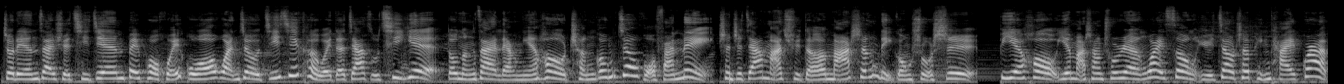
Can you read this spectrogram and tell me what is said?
就连在学期间被迫回国挽救岌岌可危的家族企业，都能在两年后成功救火返美，甚至加码取得麻省理工硕士。毕业后也马上出任外送与轿车平台 Grab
